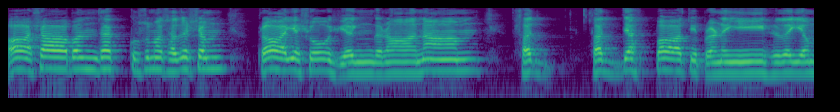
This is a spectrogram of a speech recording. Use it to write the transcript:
ಆಶಾಬಂಧ ಕುಸುಮ ಸದಶಂ ಪ್ರಾಯಶೋ ಹ್ಯಂಗನಾನಾಂ ಸದ್ ಸದ್ಯ ಪಾತಿ ಪ್ರಣಯೀ ಹೃದಯಂ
